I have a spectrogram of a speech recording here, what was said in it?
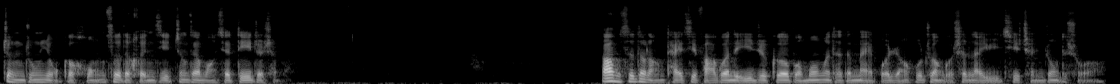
正中有个红色的痕迹，正在往下滴着什么。阿姆斯特朗抬起法官的一只胳膊，摸摸他的脉搏，然后转过身来，语气沉重地说：“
